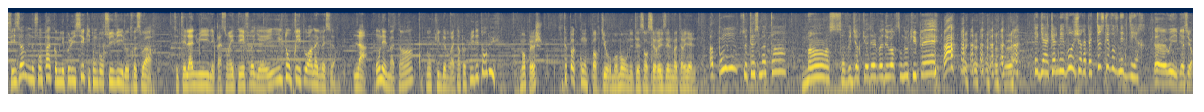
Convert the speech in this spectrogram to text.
ces hommes ne sont pas comme les policiers qui t'ont poursuivi l'autre soir. C'était la nuit, les passants étaient effrayés, ils t'ont pris pour un agresseur. Là, on est le matin, donc ils devraient être un peu plus détendus. N'empêche, c'était pas con de partir au moment où on était censé réviser le matériel. Ah bon C'était ce matin Mince, ça veut dire qu'Adèle va devoir s'en occuper Ah Les gars, calmez-vous, je répète tout ce que vous venez de dire. Euh, oui, bien sûr.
